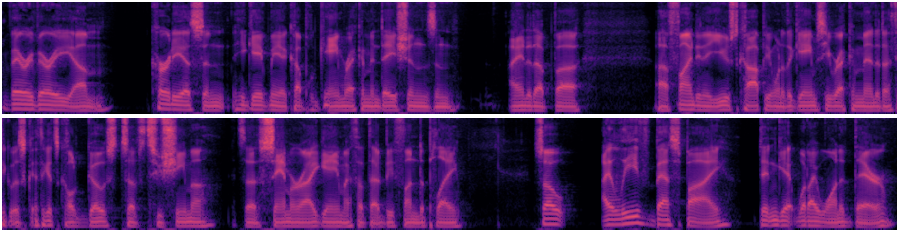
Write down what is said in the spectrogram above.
very very um, courteous, and he gave me a couple game recommendations, and I ended up. Uh, uh, finding a used copy of one of the games he recommended. I think it was I think it's called Ghosts of Tsushima. It's a samurai game. I thought that'd be fun to play. So I leave Best Buy, didn't get what I wanted there,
